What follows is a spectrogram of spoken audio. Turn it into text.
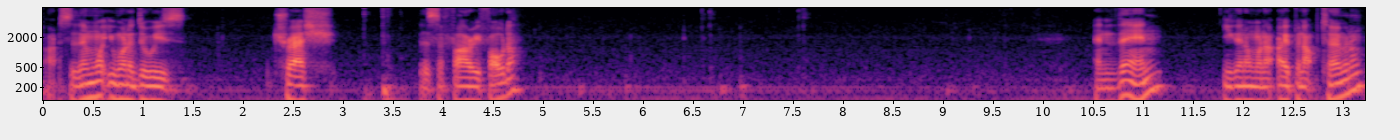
Alright, so then what you want to do is trash the Safari folder. And then you're going to want to open up terminal.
